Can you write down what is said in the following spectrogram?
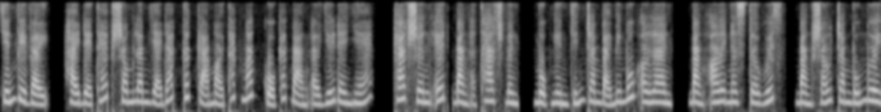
Chính vì vậy, hãy để thép song lâm giải đáp tất cả mọi thắc mắc của các bạn ở dưới đây nhé. Caption S bằng Attachment 1971 Online bằng Olenester bằng 640.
